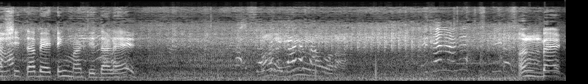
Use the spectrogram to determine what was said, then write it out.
ಹರ್ಷಿತಾ ಬ್ಯಾಟಿಂಗ್ ಮಾಡ್ತಿದ್ದಾಳೆ. ಬ್ಯಾಟ್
